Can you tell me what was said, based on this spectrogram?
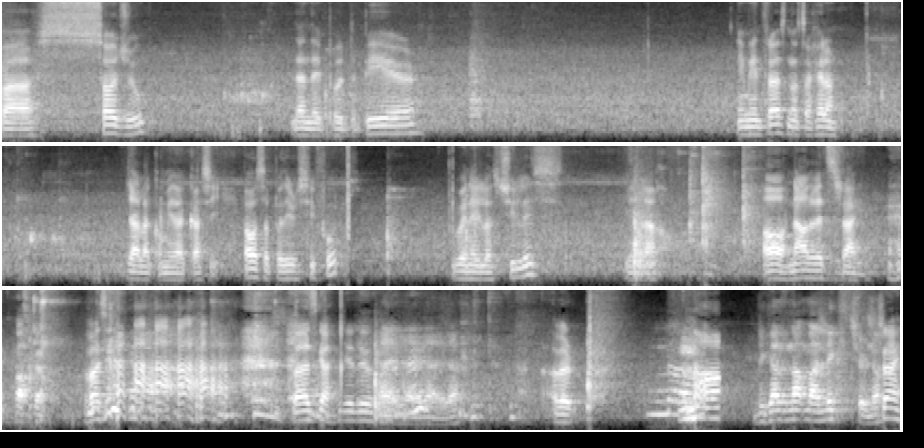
uh, soju. Then they put the beer. Y mientras nos trajeron ya la comida casi. Vamos a pedir seafood. Ven ahí los chiles y el ajo. Oh, now let's try. Oscar. Vasca. Vasca, you do. Yeah, yeah, yeah, yeah. A ver, No. Because not my mixture, no? try.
